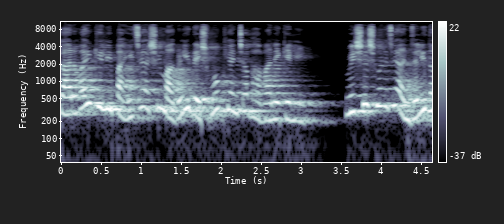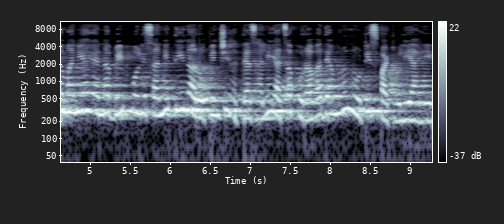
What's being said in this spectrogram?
कारवाई केली पाहिजे अशी मागणी देशमुख यांच्या भावाने केली. विशेष म्हणजे अंजली दमानिया यांना बीड पोलिसांनी तीन आरोपींची हत्या झाली याचा पुरावा द्या म्हणून नोटीस पाठवली आहे.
